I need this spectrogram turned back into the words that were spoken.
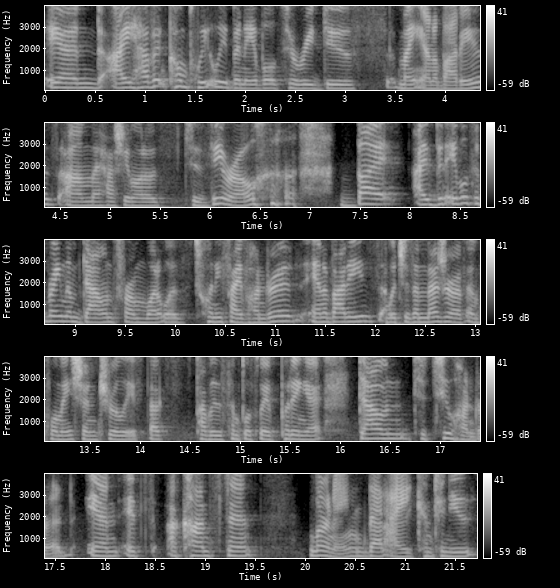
And I haven't completely been able to reduce my antibodies, um, my Hashimoto's to zero, but I've been able to bring them down from what it was 2,500 antibodies, which is a measure of inflammation, truly, if that's probably the simplest way of putting it, down to 200. And it's a constant learning that I continue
